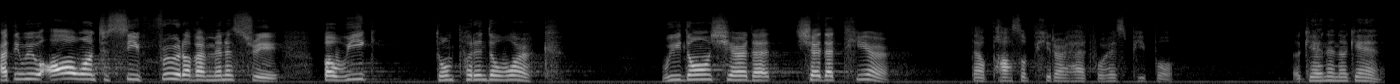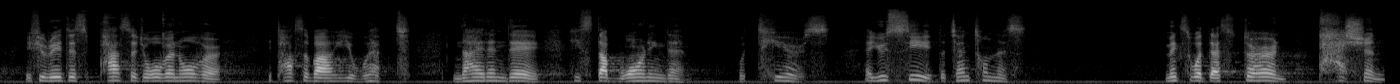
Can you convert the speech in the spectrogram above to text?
I think we all want to see fruit of our ministry, but we don't put in the work. We don't share that, share that tear that Apostle Peter had for his people. Again and again, if you read this passage over and over, he talks about he wept night and day. He stopped warning them with tears. And you see the gentleness mixed with that stern passion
